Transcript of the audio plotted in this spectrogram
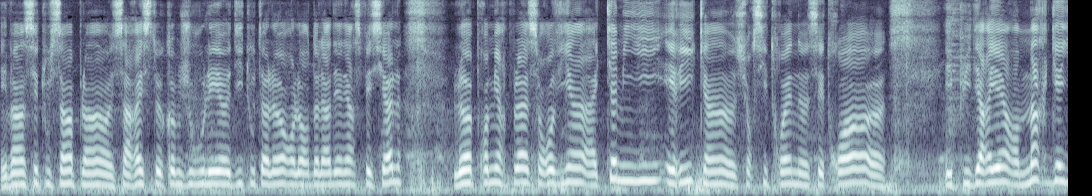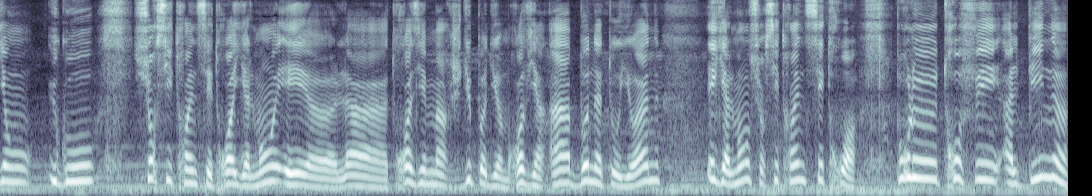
eh ben, c'est tout simple, hein. ça reste comme je vous l'ai dit tout à l'heure lors de la dernière spéciale. La première place revient à Camille Eric hein, sur Citroën C3. Et puis derrière, Marc Gaillan, Hugo sur Citroën C3 également. Et euh, la troisième marche du podium revient à Bonato Johan également sur Citroën C3. Pour le trophée Alpine,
